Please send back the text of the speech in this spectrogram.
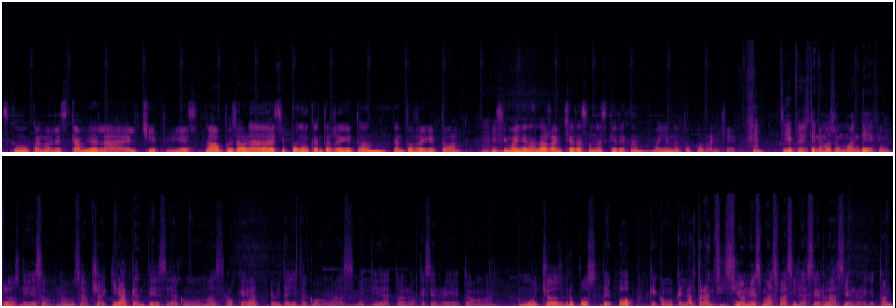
es como cuando les cambia la, el chip y es, no, pues ahora si puedo cantar reggaetón, canto reggaetón. Y Ujú. si mañana las rancheras son las que dejan, mañana toco ranchera. Sí, pues tenemos un buen de ejemplos de eso, ¿no? O sea, Shakira, que antes era como más rockera, y ahorita ya está como más metida a todo lo que es el reggaetón. Muchos grupos de pop, que como que la transición es más fácil hacerla hacia el reggaetón,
